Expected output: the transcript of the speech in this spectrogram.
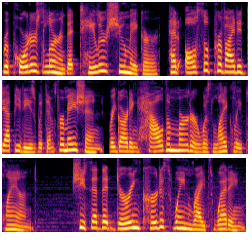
reporters learned that Taylor Shoemaker had also provided deputies with information regarding how the murder was likely planned. She said that during Curtis Wayne Wright's wedding,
